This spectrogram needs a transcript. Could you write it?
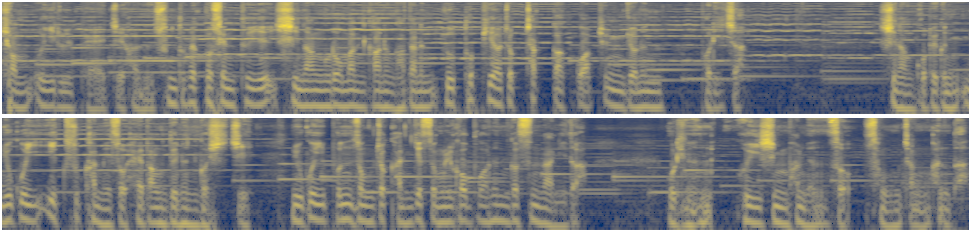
혐의를 배제한 순도백 퍼센트의 신앙으로만 가능하다는 유토피아적 착각과 편견은 버리자. 신앙 고백은 유구의 익숙함에서 해방되는 것이지 유구의 본성적 한계성을 거부하는 것은 아니다. 우리는 의심하면서 성장한다.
